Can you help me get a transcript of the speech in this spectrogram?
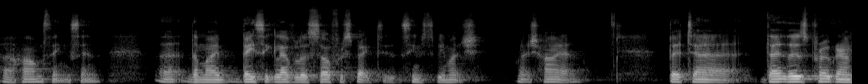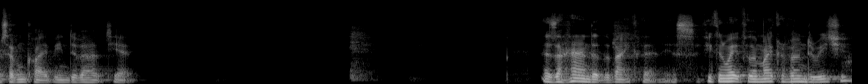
uh, harm things, then uh, then my basic level of self-respect seems to be much much higher. But uh, th- those programs haven't quite been developed yet. There's a hand at the back there. Yes, if you can wait for the microphone to reach you.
